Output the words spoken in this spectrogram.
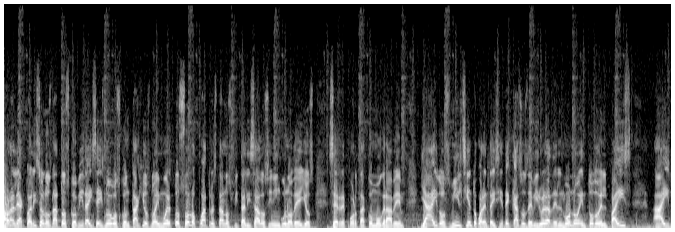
Ahora le actualizo los datos COVID. Hay seis nuevos contagios, no hay muertos, solo cuatro están hospitalizados y ninguno de ellos se reporta como grave. Ya hay 2.147 casos de viruela del mono en todo el país. Hay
